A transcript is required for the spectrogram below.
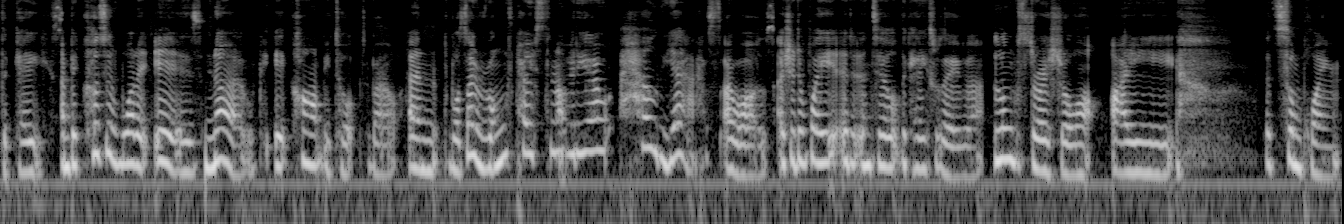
the case, and because of what it is, no, it can't be talked about. And was I wrong for posting that video? Hell yes, I was. I should have waited until the case was over. Long story short, I, at some point,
